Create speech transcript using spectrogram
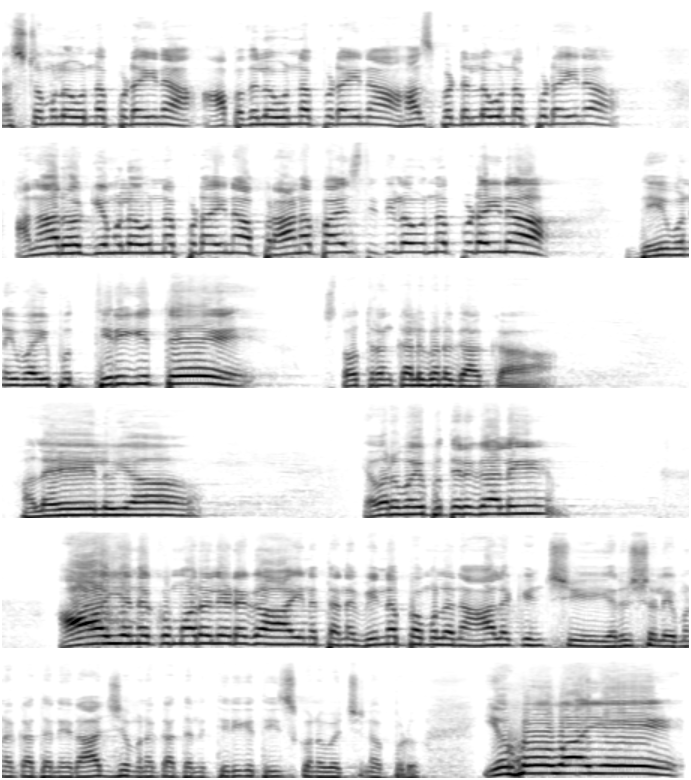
కష్టంలో ఉన్నప్పుడైనా ఆపదలో ఉన్నప్పుడైనా హాస్పిటల్లో ఉన్నప్పుడైనా అనారోగ్యములో ఉన్నప్పుడైనా ప్రాణపాయ స్థితిలో ఉన్నప్పుడైనా దేవుని వైపు తిరిగితే స్తోత్రం కలుగునుగాక. హలేలుయా ఎవరి వైపు తిరగాలి? ఆయనకు మొరలిడగా ఆయన తన విన్నపములను ఆలకించి ఎరుసలేమునకు అతని రాజ్యమునకు అతన్ని తిరిగి తీసుకొని వచ్చినప్పుడు యహోవాయే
